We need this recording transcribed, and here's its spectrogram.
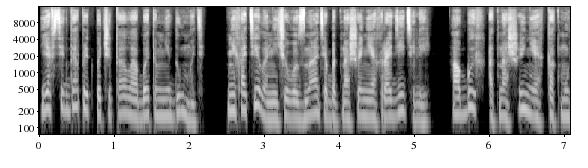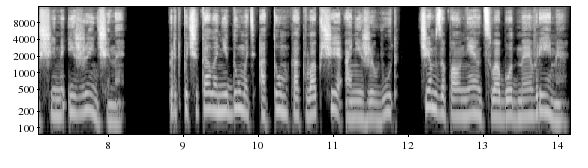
Я всегда предпочитала об этом не думать, не хотела ничего знать об отношениях родителей, об их отношениях как мужчины и женщины. Предпочитала не думать о том, как вообще они живут, чем заполняют свободное время.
